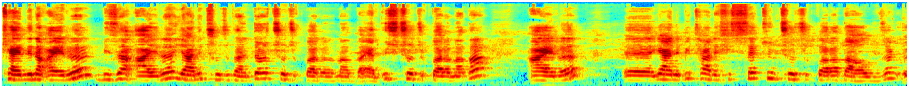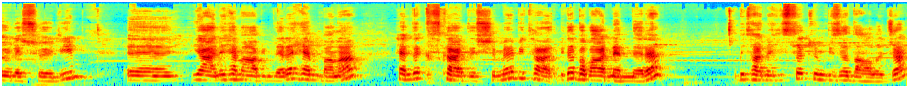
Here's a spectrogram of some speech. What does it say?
kendine ayrı, bize ayrı. Yani çocuk yani dört çocuklarına da yani üç çocuklarına da ayrı. Ee, yani bir tane hisse tüm çocuklara dağılacak öyle söyleyeyim. Ee, yani hem abimlere hem bana hem de kız kardeşime bir tane bir de babaannemlere bir tane hisse tüm bize dağılacak.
